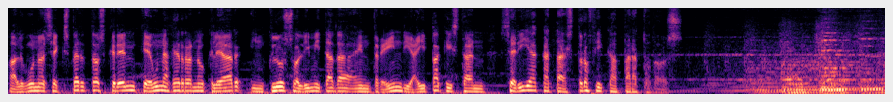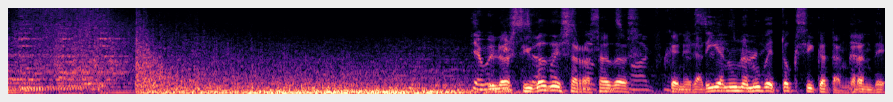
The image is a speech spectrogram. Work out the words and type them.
Algunos expertos creen que una guerra nuclear, incluso limitada entre India y Pakistán, sería catastrófica para todos. Las ciudades arrasadas generarían una nube tóxica tan grande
